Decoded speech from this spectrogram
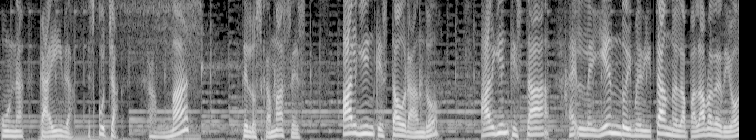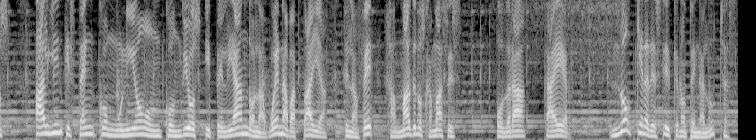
una caída. Escucha, jamás de los jamases, alguien que está orando, alguien que está eh, leyendo y meditando en la palabra de Dios, alguien que está en comunión con Dios y peleando la buena batalla de la fe, jamás de los jamases podrá caer. No quiere decir que no tenga luchas,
